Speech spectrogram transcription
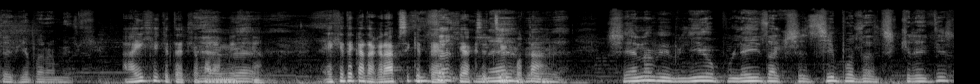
τέτοια παραμύθια. Α, είχε και τέτοια Ε, παραμύθια. βέβαια. Έχετε καταγράψει και Ήταν- τέτοια ξετσίποτα. Ναι, βέβαια. Σε ένα βιβλίο που λέει «Τα ξετσίποτα της Κρήτης»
